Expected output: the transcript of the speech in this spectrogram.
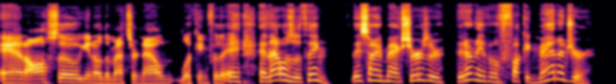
and also, you know, the Mets are now looking for the. eh, And that was the thing. They signed Max Scherzer. They don't even have a fucking manager.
